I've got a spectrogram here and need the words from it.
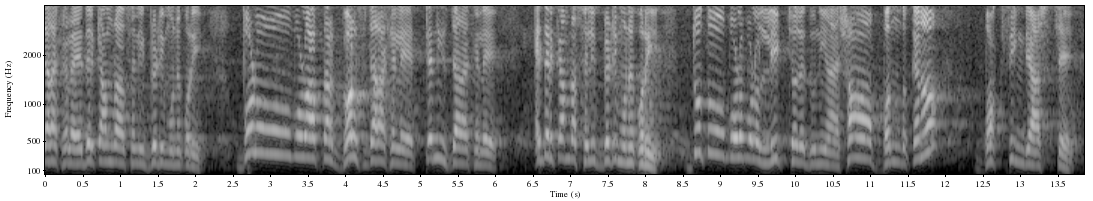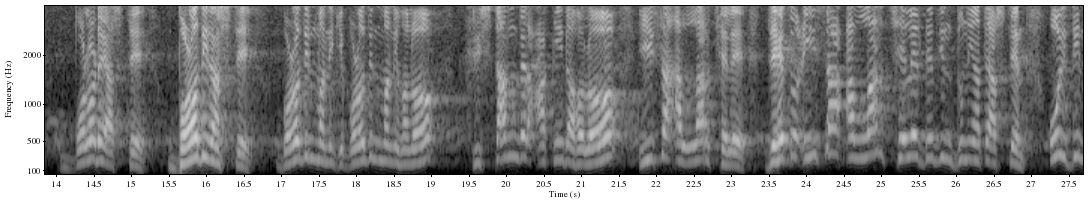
যারা খেলে, এদেরকে আমরা সেলিব্রিটি মনে করি। বড় বড় আপনার গলফ যারা খেলে টেনিস যারা খেলে, এদেরকে আমরা সেলিব্রিটি মনে করি। যত বড় বড় লিগ চলে দুনিয়ায়, সব বন্ধ। কেন? বক্সিং ডে আসছে, বড় ডে আসছে, বড়দিন আসছে। বড়দিন মানে কি? বড়দিন মানে হলো খ্রিস্টানদের আকিদা হলো, ঈসা আল্লাহর ছেলে। যেহেতু ঈসা আল্লাহর ছেলে যেদিন দুনিয়াতে আসছেন, ওই দিন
